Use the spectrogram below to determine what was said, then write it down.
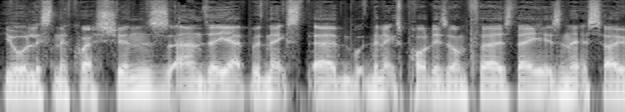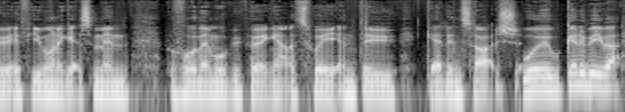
your listener questions. And uh, yeah, but next uh, the next pod is on Thursday, isn't it? So if you want to get some in before then, we'll be putting out a tweet and do get in touch. We're going to be back.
